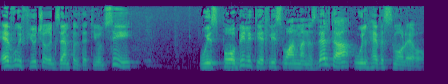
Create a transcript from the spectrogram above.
Every future example that you'll see with probability at least 1 minus delta will have a small error.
